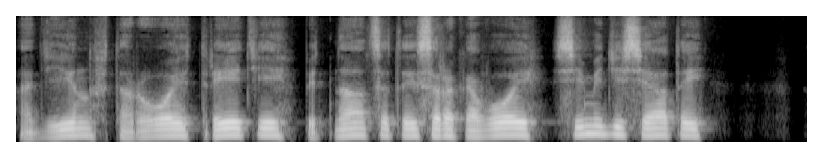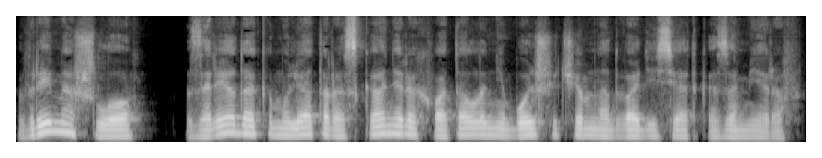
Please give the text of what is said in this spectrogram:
Один, второй, третий, пятнадцатый, сороковой, семидесятый. Время шло. Заряда аккумулятора сканера хватало не больше, чем на два десятка замеров.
